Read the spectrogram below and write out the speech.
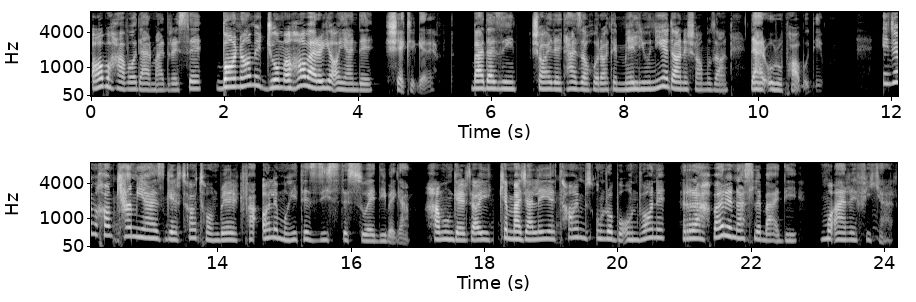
آب و هوا در مدرسه با نام جمعه ها برای آینده شکل گرفت. بعد از این شاهد تظاهرات میلیونی دانش آموزان در اروپا بودیم. اینجا می‌خوام کمی از گرتا تونبرگ فعال محیط زیست سوئدی بگم. همون گرتایی که مجله تایمز اون رو به عنوان رهبر نسل بعدی معرفی کرد.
